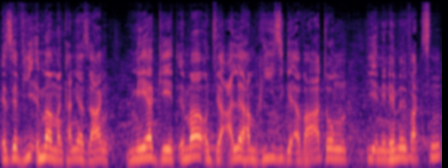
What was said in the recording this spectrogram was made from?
Es ist ja wie immer, man kann ja sagen, mehr geht immer und wir alle haben riesige Erwartungen, die in den Himmel wachsen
